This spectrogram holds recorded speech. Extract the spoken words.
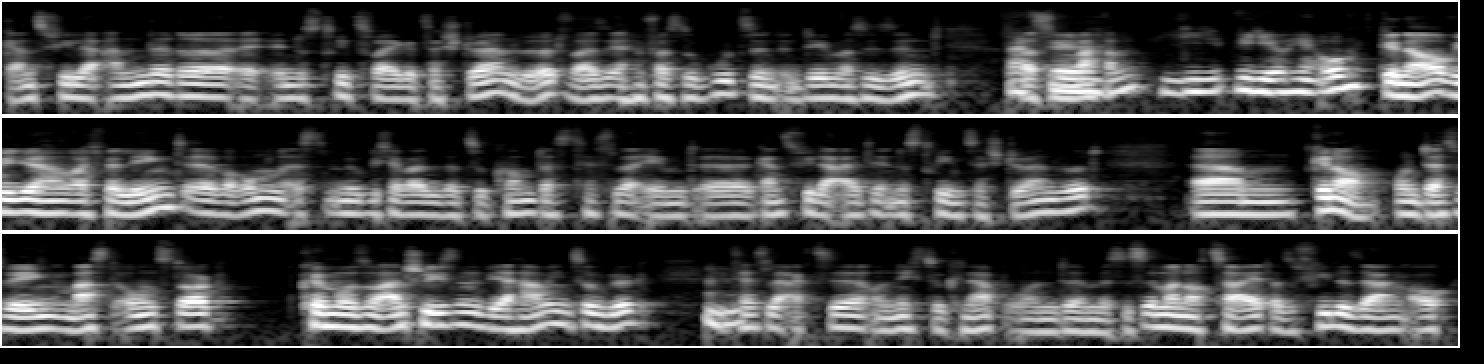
ganz viele andere äh, Industriezweige zerstören wird, weil sie einfach so gut sind in dem, was sie sind, Dafür was sie machen. Video hier oben. Genau, Video haben wir euch verlinkt, äh, warum es möglicherweise dazu kommt, dass Tesla eben äh, ganz viele alte Industrien zerstören wird. Ähm, genau, und deswegen Must-Own-Stock können wir uns nur anschließen. Wir haben ihn zum Glück, die mhm. Tesla-Aktie, und nicht zu knapp. Und ähm, es ist immer noch Zeit. Also viele sagen auch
